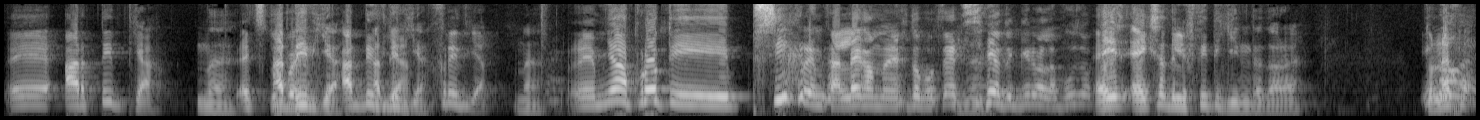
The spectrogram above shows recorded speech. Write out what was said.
ε, αρτίτια. ναι. Έτσι, του είπε- Αντίδια. Αντίδια. Αντίδια. Φρύδια. Ναι. Ε, μια πρώτη ψύχρεμη, θα λέγαμε, τοποθέτηση για τον κύριο Αλαφούζο. Έχεις αντιληφθεί τι γίνεται τώρα. ε; Τον είναι έχω-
